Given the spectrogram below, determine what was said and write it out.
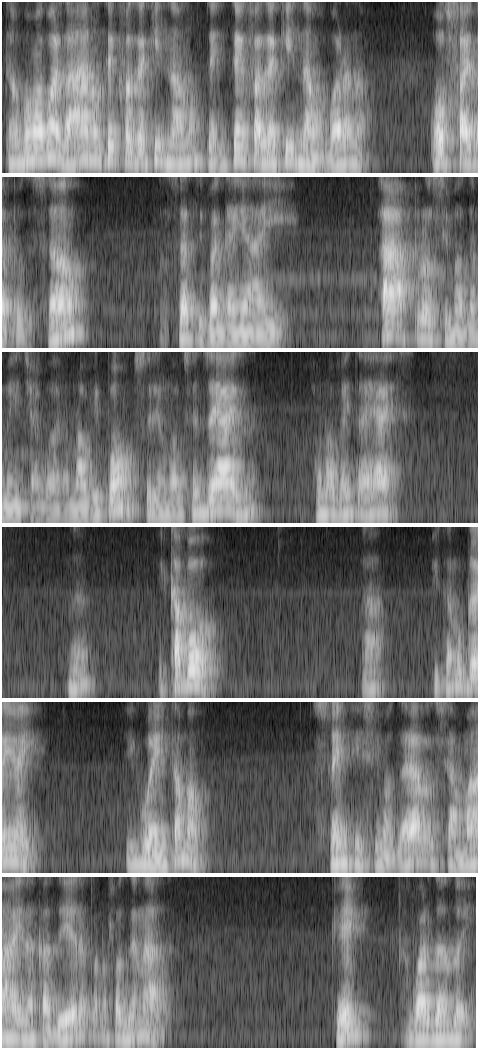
Então vamos aguardar. Ah, não tem o que fazer aqui? Não, não tem. Tem o que fazer aqui? Não, agora não. Ou sai da posição, tá certo? E vai ganhar aí aproximadamente agora 9 pontos, seriam 900 reais, né? Ou 90 reais. Né? E acabou. Tá? Fica no ganho aí. E aguenta a mão. Senta em cima dela, se amarra aí na cadeira para não fazer nada. Ok? Aguardando aí.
